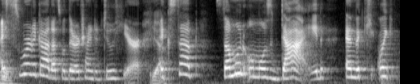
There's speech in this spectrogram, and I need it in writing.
I swear to God, that's what they were trying to do here. Mm-hmm. Yeah. Except someone almost died and the like.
